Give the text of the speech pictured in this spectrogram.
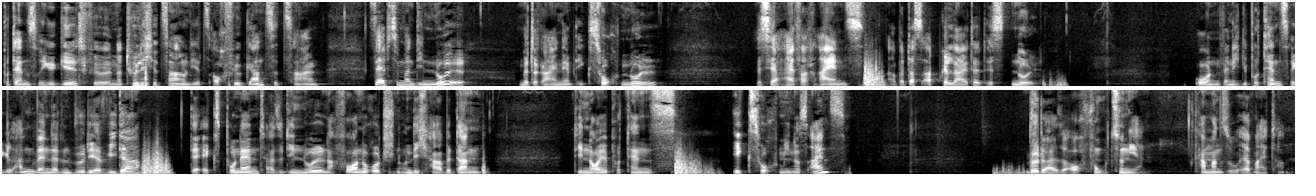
Potenzregel gilt für natürliche Zahlen und jetzt auch für ganze Zahlen. Selbst wenn man die 0 mit reinnimmt, x hoch 0 ist ja einfach 1, aber das abgeleitet ist 0. Und wenn ich die Potenzregel anwende, dann würde ja wieder der Exponent, also die 0, nach vorne rutschen und ich habe dann die neue Potenz x hoch minus 1. Würde also auch funktionieren. Kann man so erweitern.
